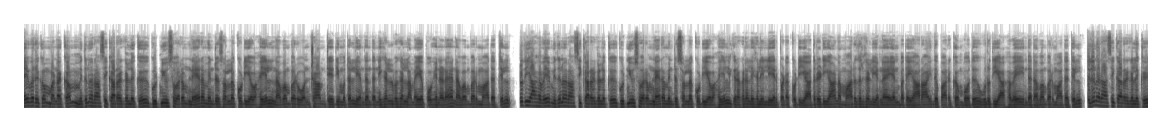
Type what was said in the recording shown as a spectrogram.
அனைவருக்கும் வணக்கம். மிதுன ராசிக்காரர்களுக்கு குட் நியூஸ் வரும் நேரம் என்று சொல்லக்கூடிய வகையில் நவம்பர் ஒன்றாம் தேதி முதல் எந்தெந்த நிகழ்வுகள் அமைய போகின்றன? நவம்பர் மாதத்தில் உறுதியாகவே மிதுன ராசிக்காரர்களுக்கு குட் நியூஸ் வரும் நேரம் என்று சொல்லக்கூடிய வகையில் கிரகநிலைகளில் ஏற்படக்கூடிய அதிரடியான மாறுதல்கள் என்ன என்பதை ஆராய்ந்து பார்க்கும்போது உறுதியாகவே இந்த நவம்பர் மாதத்தில் மிதுன ராசிக்காரர்களுக்கு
